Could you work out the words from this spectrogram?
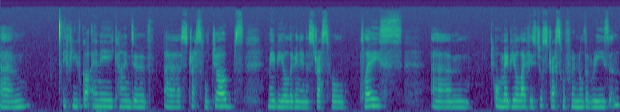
um, if you've got any kind of uh, stressful jobs, maybe you're living in a stressful place, um, or maybe your life is just stressful for another reason.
